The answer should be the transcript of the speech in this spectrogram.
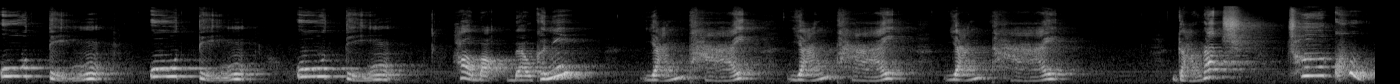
屋顶,屋顶,屋顶. How about balcony? 阳台,阳台,阳台. Garage, 车库,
